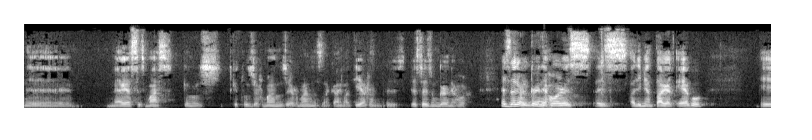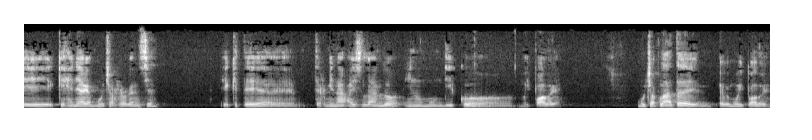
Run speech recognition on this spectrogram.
eh, mereces más que, los, que tus hermanos y hermanas acá en la tierra. Es, ese es un gran error. Es el gran error es, es alimentar el ego eh, que genera mucha arrogancia y que te termina aislando en un mundico muy pobre mucha plata, pero muy pobre.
